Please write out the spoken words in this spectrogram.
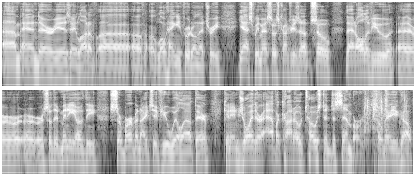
Um, and there is a lot of, uh, of, of low hanging fruit on that tree. Yes, we mess those countries up so that all of you, uh, or, or, or so that many of the suburbanites, if you will, out there can enjoy their avocado toast in December. So there you go.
